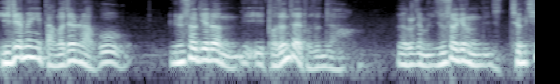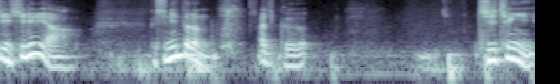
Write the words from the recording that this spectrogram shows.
이재명이 방어전을 하고 윤석열은 이 도전자야, 도전자. 왜 그러냐면 윤석열은 정치 신인이야. 그 신인들은 아직 그 지지층이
